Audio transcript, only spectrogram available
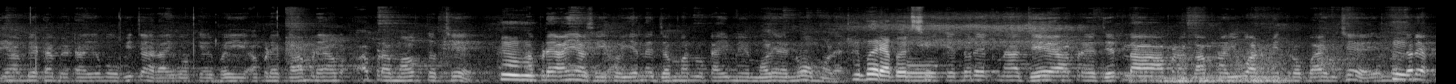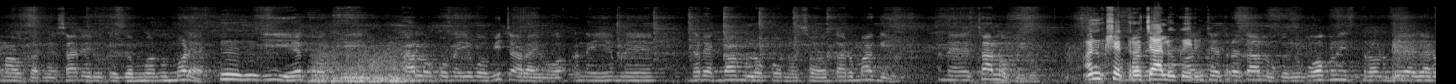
ત્યાં બેઠા બેઠા એવો વિચાર આવ્યો કે ભાઈ આપણે ગામડે આપણા માવતર છે. આપણે અહીંયા છીએ કોઈ એને જમવાનું ટાઈમે મળે ન મળે. બરાબર તો છે. કે દરેકના જે આપણે જેટલા આપણા ગામના યુવાન મિત્રો બહાર છે એમને દરેક માવતરને સારી રીતે જમવાનું મળે. એ હેતુથી આ લોકોને એવો વિચાર આવ્યો અને એમણે દરેક ગામ લોકોનો સહકાર માગી. અને ચાલુ કર્યું. અન્નક્ષેત્ર ચાલુ કર્યું. ક્ષેત્ર ચાલુ કર્યું. ઓગણીસ ત્રણ બે હજાર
